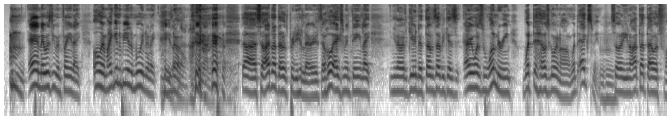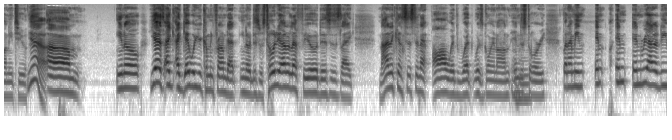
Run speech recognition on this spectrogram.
and it was even funny. Like, oh, am I going to be in the movie? And they're like, He's no. like, no, no, no, no. uh, so I thought that was pretty hilarious. The whole X Men thing, like, you know, giving the thumbs up because everyone's wondering what the hell's going on with X Men. Mm-hmm. So you know, I thought that was funny too. Yeah. Um, you know, yes, I, I get where you're coming from. That you know, this was totally out of left field. This is like not inconsistent at all with what was going on in the story. But I mean, in in in reality,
